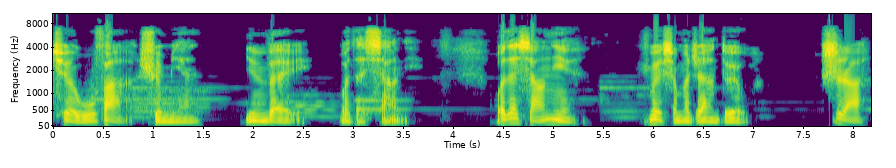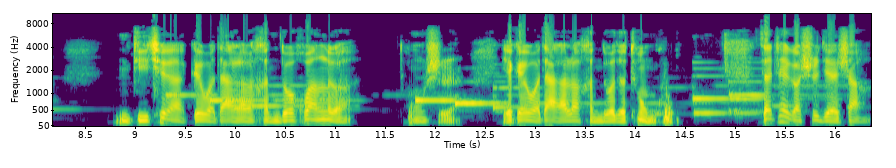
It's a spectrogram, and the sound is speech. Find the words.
却无法睡眠，因为我在想你，我在想你，为什么这样对我？是啊，你的确给我带来了很多欢乐。同时，也给我带来了很多的痛苦。在这个世界上，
